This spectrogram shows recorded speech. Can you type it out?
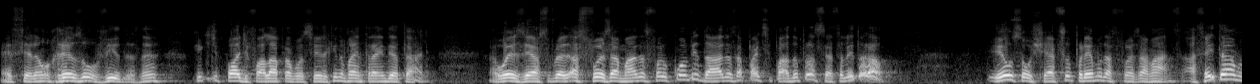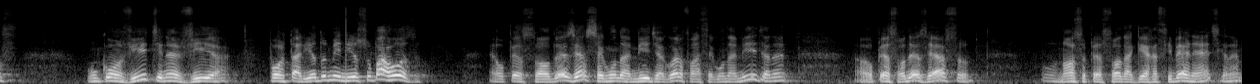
é, serão resolvidas. Né? O que, que a gente pode falar para vocês aqui, não vai entrar em detalhe. O Exército, as Forças Armadas foram convidadas a participar do processo eleitoral. Eu sou o chefe supremo das Forças Armadas. Aceitamos um convite né, via portaria do ministro Barroso. É o pessoal do Exército, segundo a mídia agora, fala segundo a mídia, né? O pessoal do Exército, o nosso pessoal da guerra cibernética, né?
